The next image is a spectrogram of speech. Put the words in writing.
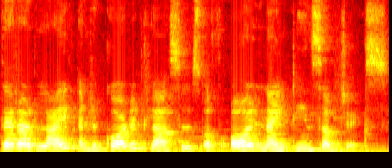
There are live and recorded classes of all 19 subjects.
